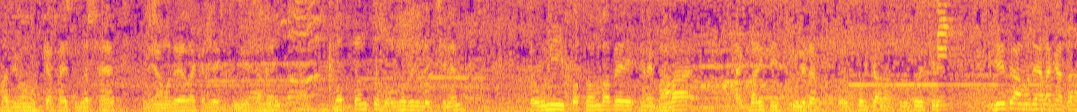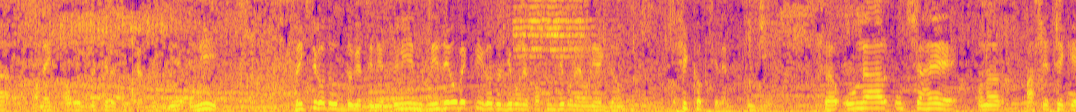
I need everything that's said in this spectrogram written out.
হাজি মোহাম্মদ কাফায়তুল্লাহ সাহেব উনি আমাদের এলাকার একজন জানাই অত্যন্ত ধর্মবীর লোক ছিলেন। তো উনি প্রথমভাবে এখানে ভাড়া, এক বাড়িতে স্কুল এটা পরিচালনা শুরু করেছিলেন। যেহেতু আমাদের এলাকাটা অনেক অবহেলিত ছিল শিক্ষার দিক দিয়ে, উনি ব্যক্তিগত উদ্যোগে তিনি তিনি নিজেও ব্যক্তিগত জীবনে, প্রথম জীবনে উনি একজন শিক্ষক ছিলেন। তো ওনার উৎসাহে ওনার পাশে থেকে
